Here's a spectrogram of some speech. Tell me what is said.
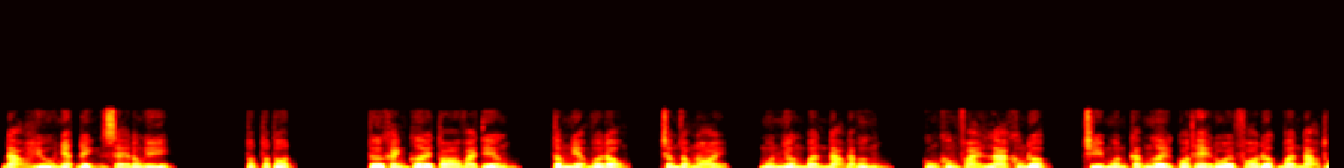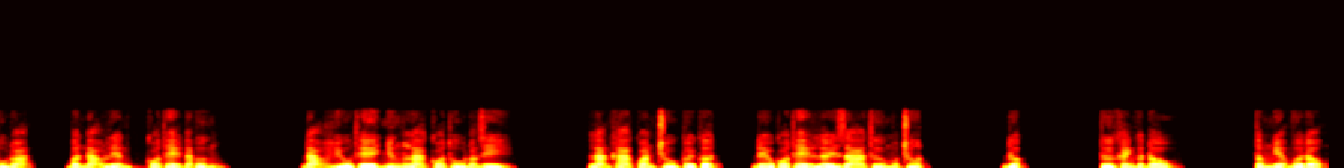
đạo hữu nhất định sẽ đồng ý. Tốt tốt tốt từ khánh cười to vài tiếng, tâm niệm vừa động, trầm giọng nói, muốn nhường bẩn đạo đáp ứng, cũng không phải là không được, chỉ muốn các ngươi có thể đối phó được bẩn đạo thủ đoạn, bẩn đạo liền có thể đáp ứng. Đạo hữu thế nhưng là có thủ đoạn gì? Lạng kha quan chủ cười cận đều có thể lấy ra thử một chút. Được. Từ khánh gật đầu. Tâm niệm vừa động.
